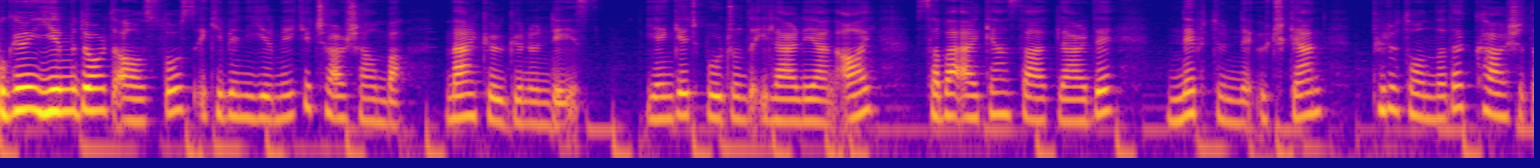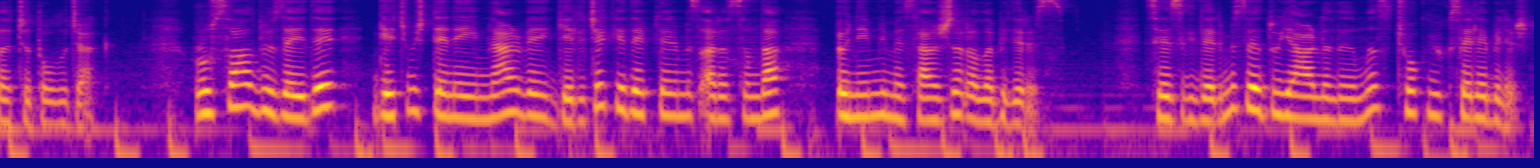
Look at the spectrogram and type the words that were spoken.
Bugün 24 Ağustos 2022 Çarşamba Merkür günündeyiz. Yengeç burcunda ilerleyen ay sabah erken saatlerde Neptünle üçgen, Plüton'la da karşıt açıda olacak. Ruhsal düzeyde geçmiş deneyimler ve gelecek hedeflerimiz arasında önemli mesajlar alabiliriz. Sezgilerimiz ve duyarlılığımız çok yükselebilir.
